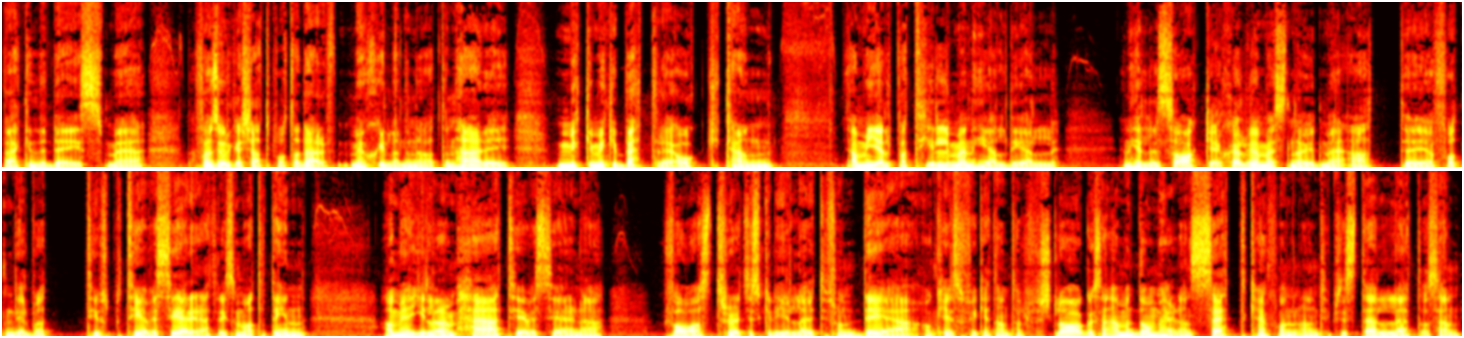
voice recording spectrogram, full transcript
back in the days med, det fanns olika chattbottar där men skillnaden är att den här är mycket, mycket bättre och kan ja, men hjälpa till med en hel del en hel del saker. Själv är jag mest nöjd med att eh, jag har fått en del bra tips på tv-serier. Att liksom matat in, ja men jag gillar de här tv-serierna, vad tror jag att jag skulle gilla utifrån det? Okej, okay, så fick jag ett antal förslag och sen, ja men de har jag redan sett, kan jag få en annan tips istället? Och sen,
